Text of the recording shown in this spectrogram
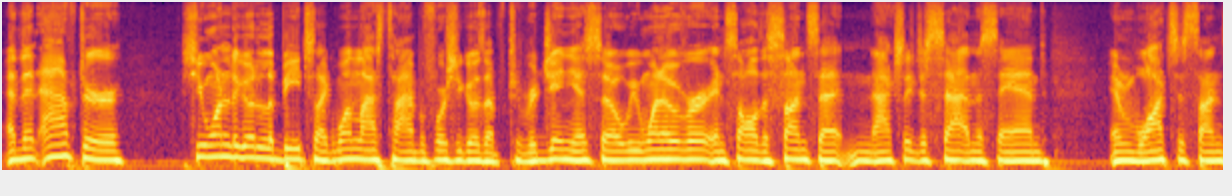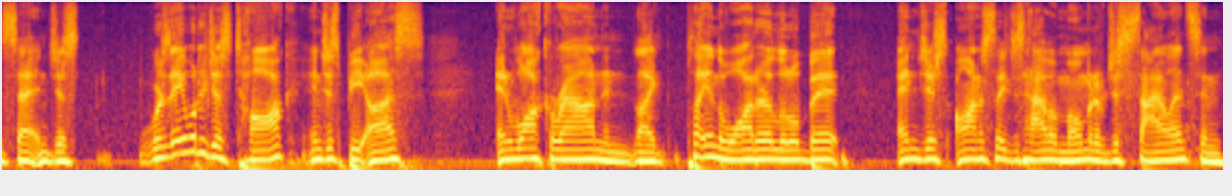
and then after she wanted to go to the beach like one last time before she goes up to Virginia. So we went over and saw the sunset and actually just sat in the sand and watched the sunset and just was able to just talk and just be us and walk around and like play in the water a little bit and just honestly just have a moment of just silence and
